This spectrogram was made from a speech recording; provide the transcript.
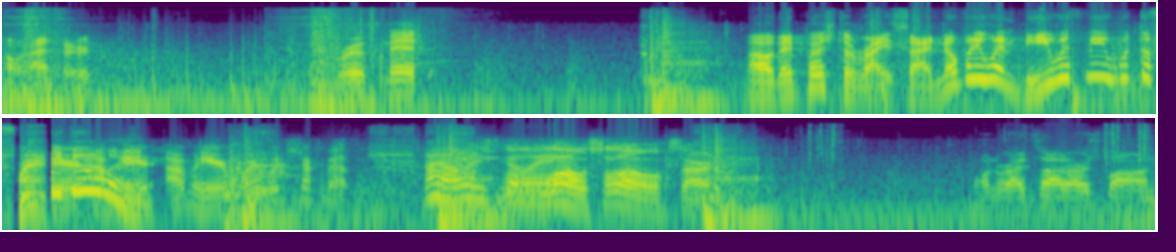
Oh, that hurt. Roof mid. Oh, they pushed the right side. Nobody went B with me? What the f are you Here, I'm doing? here. I'm here. What, what you talking about? I always go Slow, whoa, slow. Sorry. One right side our spawn.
